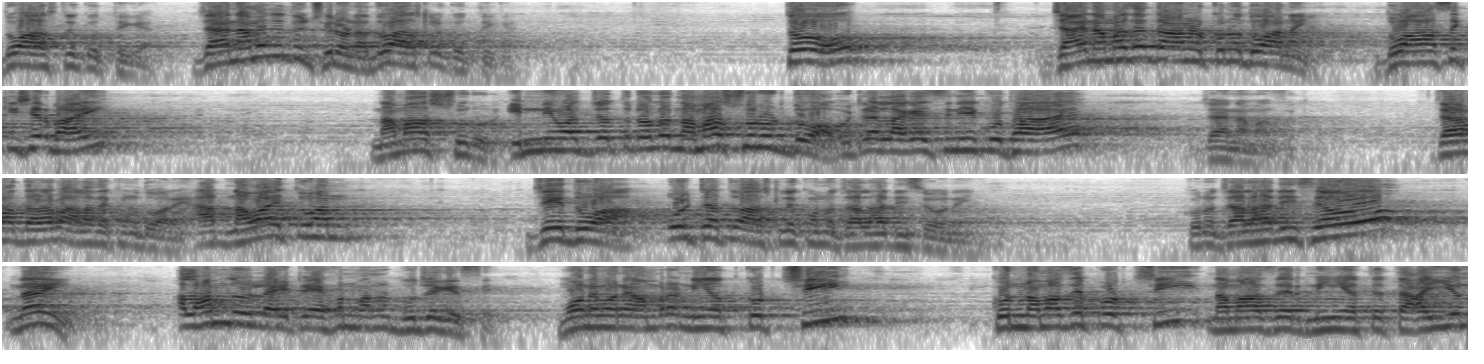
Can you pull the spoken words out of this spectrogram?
দোয়া আসলো কোথেকে জায়নামাজই তো ছিল না, দোয়া আসলো কোথেকে তো জায়নামাজে দাঁড়ানোর কোনো দোয়া নাই। দোয়া আছে কিসের ভাই? নামাজ শুরুর। ইন্নি হলো নামাজ শুরুর দোয়া, ওইটা লাগাইছে নিয়ে কোথায়? জায়নামাজের। যার আমার দাঁড়াবে আলাদা কোনো দোয়া নেই। আর নাওয়াই তুয়ান যে দোয়া, ওইটা তো আসলে কোনো জাল হাদিসেও নেই। কোনো জাল হাদিসেও নাই। আলহামদুলিল্লাহ, এটা এখন মানুষ বুঝে গেছে। মনে মনে আমরা নিয়ত করছি, কোন নামাজে পড়ছি, নামাজের নিয়তে তাইন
